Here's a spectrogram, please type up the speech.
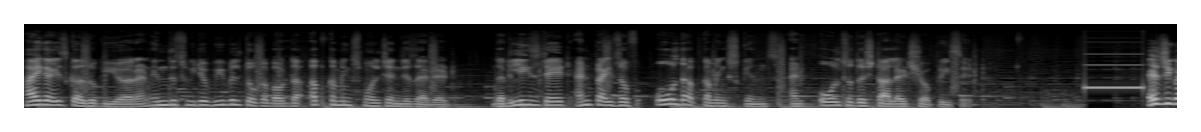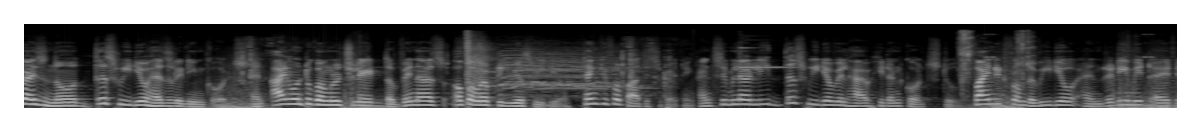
Hi guys, Kazuki here and in this video we will talk about the upcoming small changes added, the release date and price of all the upcoming skins and also the Starlight Shop reset. As you guys know, this video has redeem codes and I want to congratulate the winners of our previous video. Thank you for participating. And similarly, this video will have hidden codes too. Find it from the video and redeem it at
